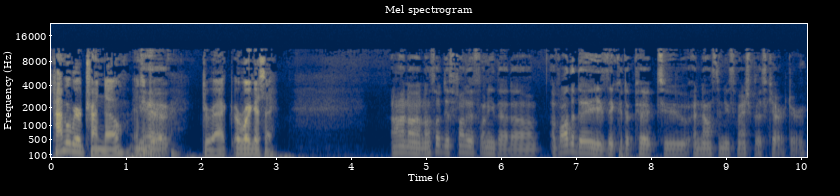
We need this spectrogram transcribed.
kind of a weird trend though in the Yeah. direct. Or what are you gonna say? I don't know, and also just found it funny that um, of all the days they could have picked to announce the new Smash Bros. character,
